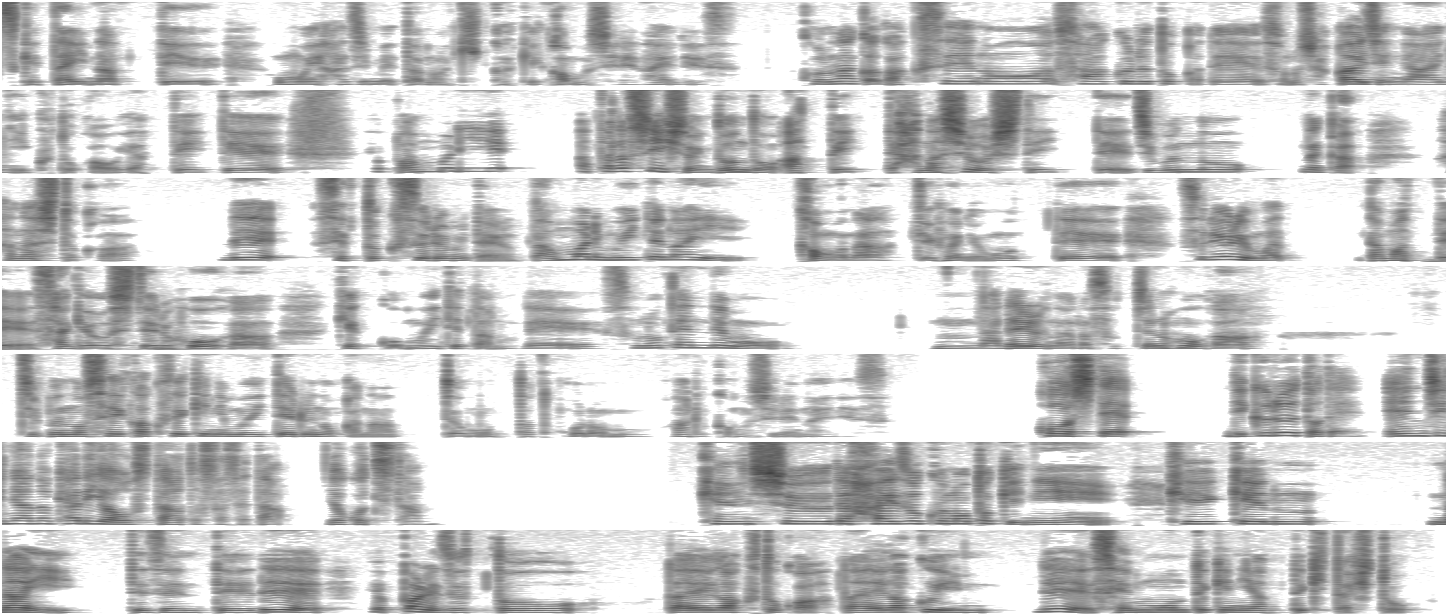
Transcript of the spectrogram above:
つけたいなって思い始めたのはきっかけかもしれないです。このなんか学生のサークルとかでその社会人に会いに行くとかをやっていてやっぱあんまり新しい人にどんどん会っていって話をしていって自分のなんか話とかで説得するみたいなのってあんまり向いてないかもなっていうふうに思ってそれよりも黙って作業してる方が結構向いてたのでその点でも、うん、慣れるならそっちの方が自分の性格的に向いてるのかなって思ったところもあるかもしれないです。こうしてリクルートでエンジニアのキャリアをスタートさせた横地さん。研修で配属の時に経験ないって前提でやっぱりずっと大学とか大学院で専門的にやってきた人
